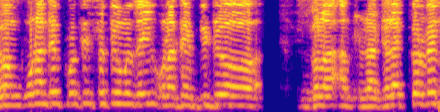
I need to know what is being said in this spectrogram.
এবং ওনাদের প্রতিশ্রুতি অনুযায়ী ওনাদের ভিডিও গুলা আপনারা ডিলেক্ট করবেন।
